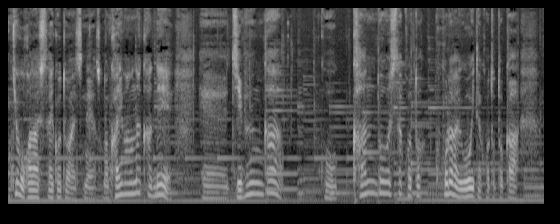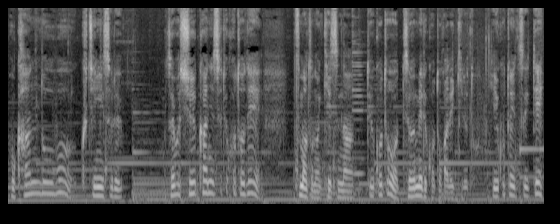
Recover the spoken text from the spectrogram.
今日お話したいことはですねその会話の中で、えー、自分がこう感動したこと心が動いたこととか感動を口にするそれを習慣にすることで妻との絆ということを強めることができるということについて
